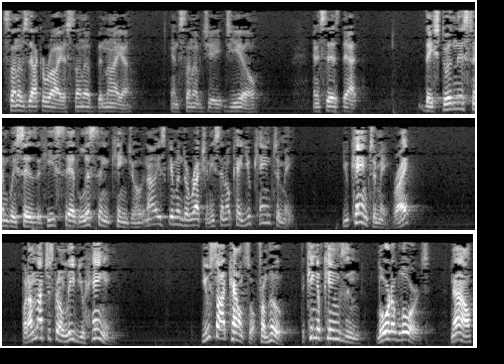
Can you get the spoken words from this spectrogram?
son of Zechariah, son of Benaiah, and son of Jeiel. And it says that they stood in the assembly, says that he said, Listen, King Jehoiakim. Now he's given direction. He said, Okay, you came to me. You came to me, right? But I'm not just going to leave you hanging. You sought counsel from who? The King of Kings and Lord of Lords. Now,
